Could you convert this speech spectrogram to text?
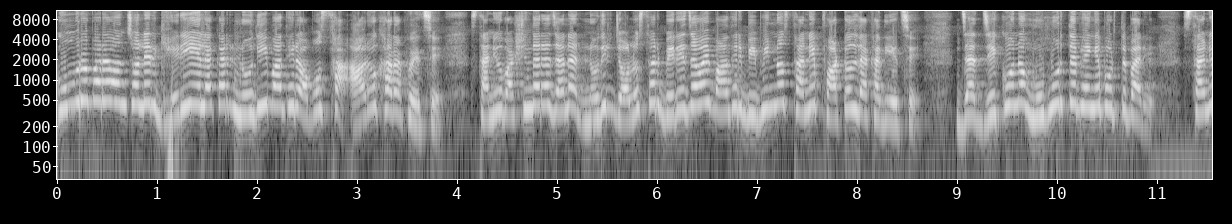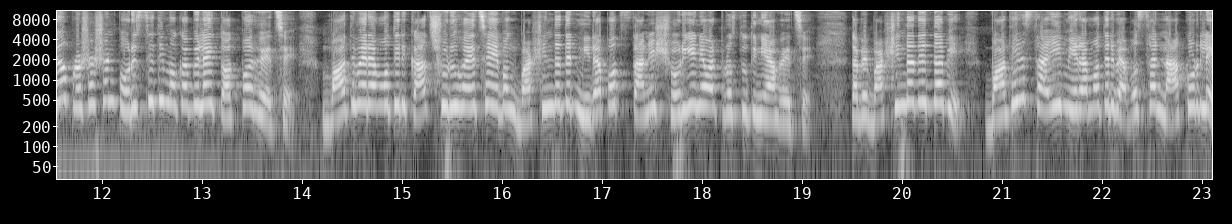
কুমড়োপাড়া অঞ্চলের ঘেরি এলাকার নদী বাঁধের অবস্থা আরও খারাপ হয়েছে। স্থানীয় বাসিন্দারা জানান, নদীর জলস্তর বেড়ে যাওয়ায় বাঁধের বিভিন্ন স্থানে ফাটল দেখা দিয়েছে, যা যে কোনো মুহূর্তে ভেঙে পড়তে পারে। স্থানীয় প্রশাসন পরিস্থিতি মোকাবিলায় তৎপর হয়েছে। বাঁধ মেরামতির কাজ শুরু হয়েছে এবং বাসিন্দাদের নিরাপদ স্থানে সরিয়ে নেওয়ার প্রস্তুতি নেওয়া হয়েছে। তবে বাসিন্দাদের দাবি, বাঁধের স্থায়ী মেরামতের ব্যবস্থা না করলে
